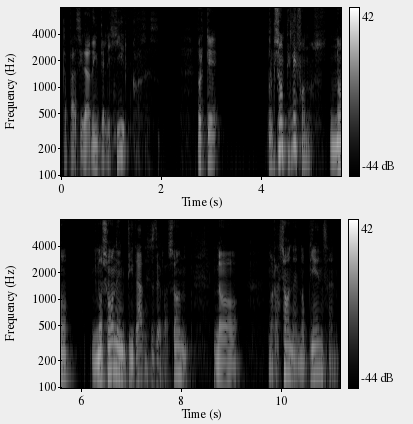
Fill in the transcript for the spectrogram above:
capacidad de inteligir cosas. Porque, porque son teléfonos, no, no son entidades de razón, no, no razonan, no piensan.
